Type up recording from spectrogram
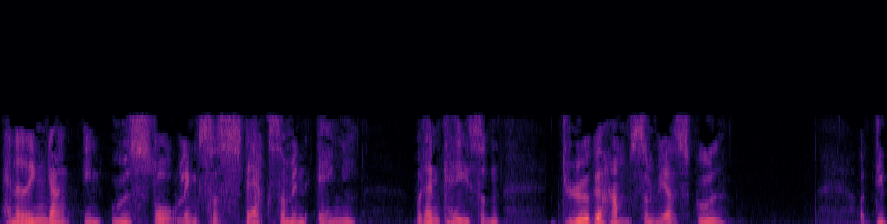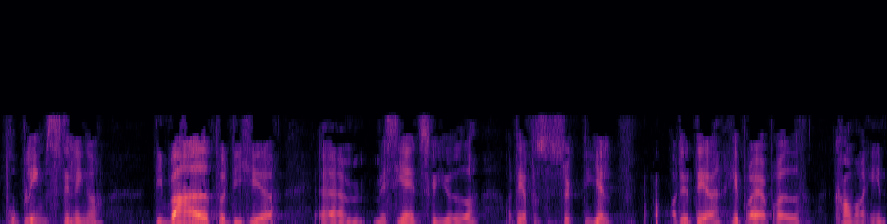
Han havde ikke engang en udstråling så stærk som en engel. Hvordan kan I sådan dyrke ham som jeres Gud? Og de problemstillinger, de vejede på de her øh, messianske jøder. Og derfor så søgte de hjælp. Og det er der Hebræerbrevet kommer ind.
